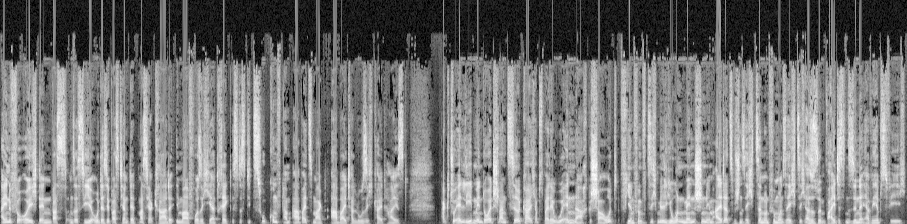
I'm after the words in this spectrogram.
eine für euch, denn was unser CEO, der Sebastian Detmers ja gerade immer vor sich herträgt, ist, dass die Zukunft am Arbeitsmarkt Arbeiterlosigkeit heißt. Aktuell leben in Deutschland circa, ich habe es bei der UN nachgeschaut, 54 Millionen Menschen im Alter zwischen 16 und 65, also so im weitesten Sinne erwerbsfähig.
